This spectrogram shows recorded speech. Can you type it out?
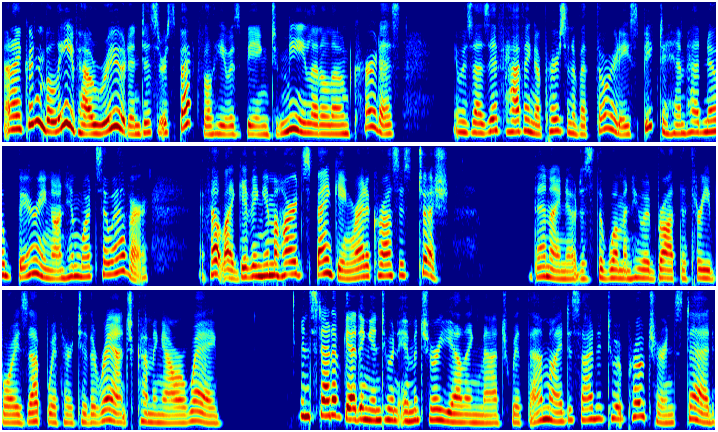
and I couldn't believe how rude and disrespectful he was being to me, let alone Curtis. It was as if having a person of authority speak to him had no bearing on him whatsoever. I felt like giving him a hard spanking right across his tush. Then I noticed the woman who had brought the three boys up with her to the ranch coming our way. Instead of getting into an immature yelling match with them, I decided to approach her instead.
